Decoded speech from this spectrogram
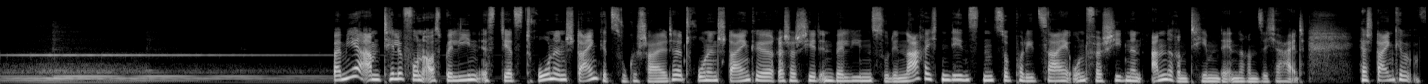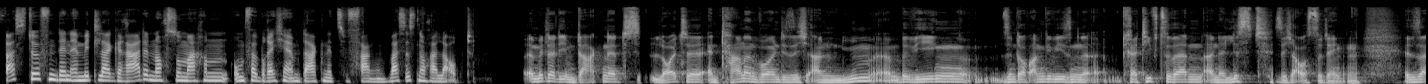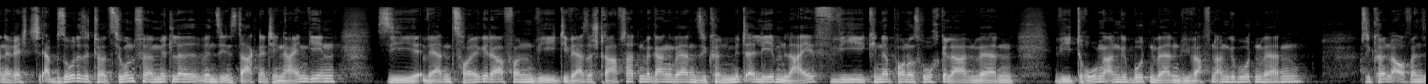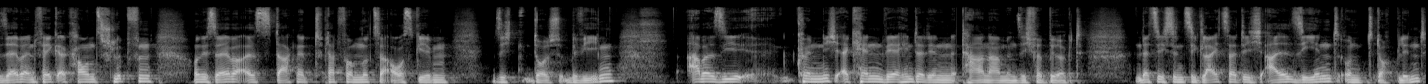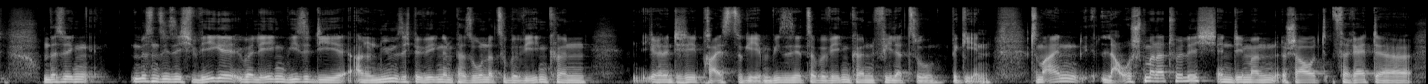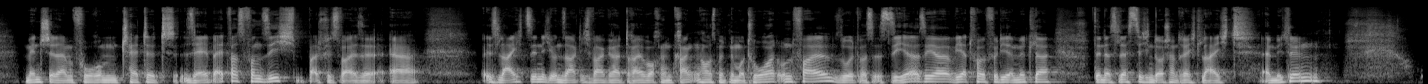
Bei mir am Telefon aus Berlin ist jetzt Ronen Steinke zugeschaltet. Ronen Steinke recherchiert in Berlin zu den Nachrichtendiensten, zur Polizei und verschiedenen anderen Themen der inneren Sicherheit. Herr Steinke, was dürfen denn Ermittler gerade noch so machen, um Verbrecher im Darknet zu fangen? Was ist noch erlaubt? Ermittler, die im Darknet Leute enttarnen wollen, die sich anonym äh, bewegen, sind darauf angewiesen, kreativ zu werden, eine List sich auszudenken. Es ist eine recht absurde Situation für Ermittler, wenn sie ins Darknet hineingehen. Sie werden Zeuge davon, wie diverse Straftaten begangen werden. Sie können miterleben live, wie Kinderpornos hochgeladen werden, wie Drogen angeboten werden, wie Waffen angeboten werden. Sie können auch, wenn Sie selber in Fake-Accounts schlüpfen und sich selber als Darknet-Plattformnutzer ausgeben, sich dort bewegen. Aber Sie können nicht erkennen, wer hinter den Tarnamen sich verbirgt. letztlich sind Sie gleichzeitig allsehend und doch blind. Und deswegen müssen Sie sich Wege überlegen, wie Sie die anonym sich bewegenden Personen dazu bewegen können, ihre Identität preiszugeben, wie Sie sie dazu bewegen können, Fehler zu begehen. Zum einen lauscht man natürlich, indem man schaut, verrät der Mensch, der da im Forum chattet, selber etwas von sich. Beispielsweise er ist leichtsinnig und sagt, ich war gerade drei Wochen im Krankenhaus mit einem Motorradunfall. So etwas ist sehr, sehr wertvoll für die Ermittler, denn das lässt sich in Deutschland recht leicht ermitteln.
